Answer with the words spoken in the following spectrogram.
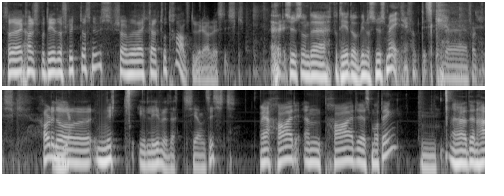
Så det er kanskje på tide å slutte å snuse, selv om det virker totalt urealistisk. Høres ut som det er på tide å begynne å snuse mer, faktisk. Det faktisk. Har du noe nytt i livet ditt siden sist? Jeg har en par småting. Mm. Uh, denne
